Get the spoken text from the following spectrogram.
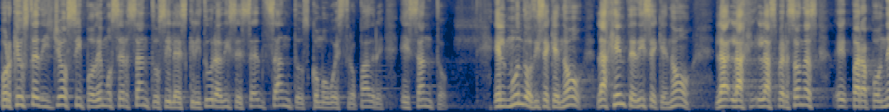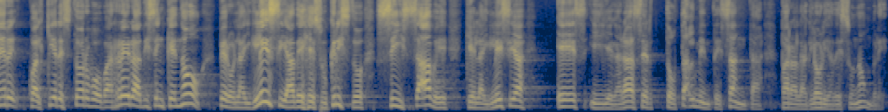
¿Por qué usted y yo sí podemos ser santos? Y la Escritura dice, sed santos como vuestro Padre es santo. El mundo dice que no, la gente dice que no, las personas eh, para poner cualquier estorbo o barrera dicen que no, pero la iglesia de Jesucristo sí sabe que la iglesia es y llegará a ser totalmente santa para la gloria de su nombre,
